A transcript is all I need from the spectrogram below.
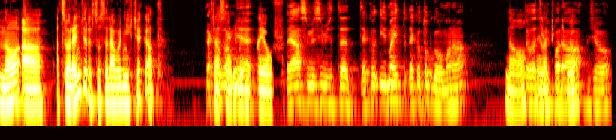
No a, a co Rangers, co se dá od nich čekat? Jako Třeba za mě, playoff. já si myslím, že to je, jako, i mají jako top golmana, No, to zatím nejlepší, vypadá, jo. že jo.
